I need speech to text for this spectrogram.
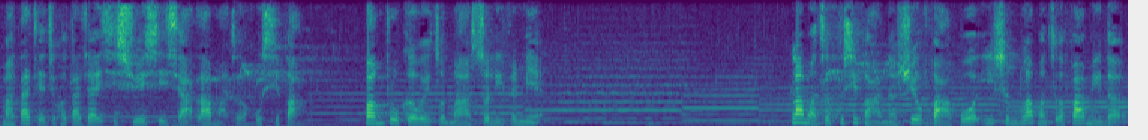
马大姐就和大家一起学习一下拉玛泽呼吸法，帮助各位准妈顺利分娩。拉玛泽呼吸法呢，是由法国医生拉玛泽发明的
